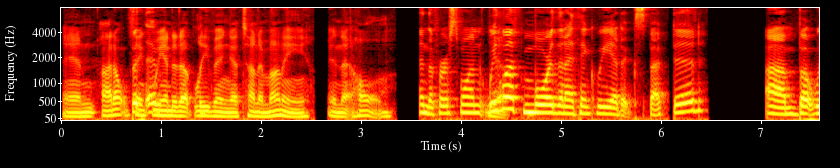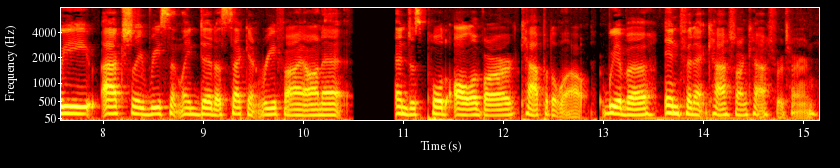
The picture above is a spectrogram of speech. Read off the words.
And I don't But think it- we ended up leaving a ton of money in that home. in the first one. We Yeah. left more than I think we had expected. Um, but we actually recently did a second refi on it and just pulled all of our capital out. We have a infinite cash on cash return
